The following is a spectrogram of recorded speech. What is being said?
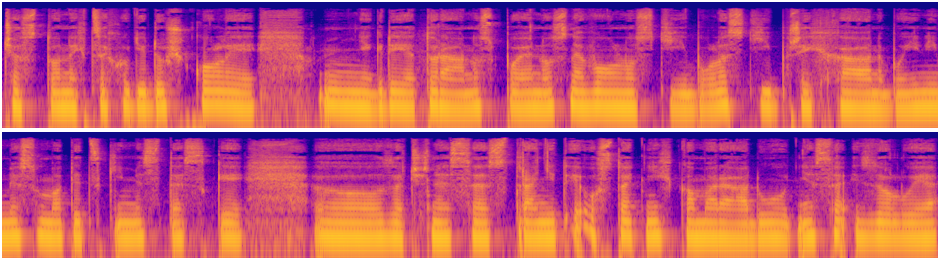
často nechce chodit do školy, někdy je to ráno spojeno s nevolností, bolestí břicha nebo jinými somatickými stezky, začne se stranit i ostatních kamarádů, hodně se izoluje.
